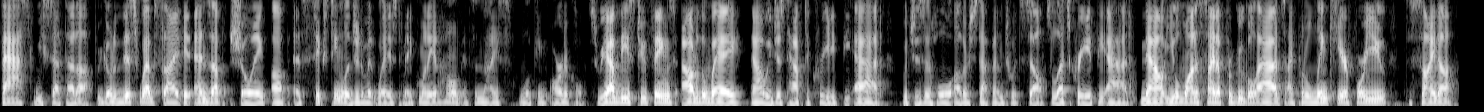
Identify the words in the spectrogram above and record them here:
fast we set that up. We go to this website, it ends up showing up as 16 legitimate ways to make money at home. It's a nice looking article. So we have these two things out of the way. Now we just have to create the ad which is a whole other step into itself. So let's create the ad. Now you'll wanna sign up for Google Ads. I put a link here for you to sign up,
